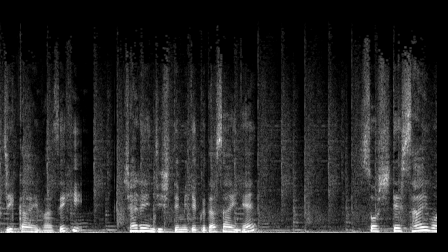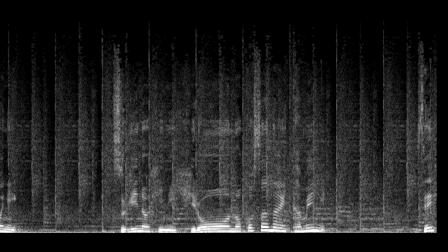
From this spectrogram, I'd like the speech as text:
次回はぜひチャレンジしてみてくださいね。そして最後に次の日に疲労を残さないためにぜひ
